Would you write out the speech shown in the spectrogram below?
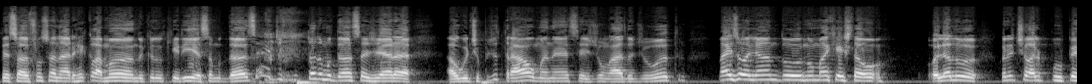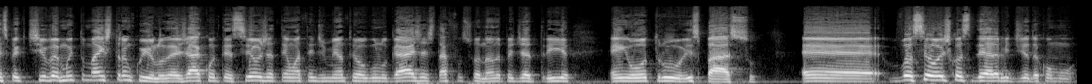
pessoal, o funcionário reclamando que não queria essa mudança. É, toda mudança gera algum tipo de trauma, né? Seja de um lado ou de outro. Mas olhando numa questão. Olhando, quando a gente olha por perspectiva, é muito mais tranquilo, né? Já aconteceu, já tem um atendimento em algum lugar, já está funcionando a pediatria em outro espaço. É, você hoje considera a medida como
